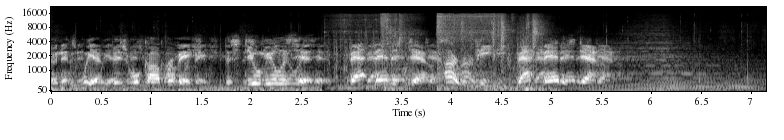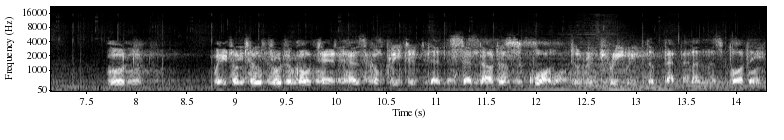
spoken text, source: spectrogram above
units, we have visual confirmation. The steel mill is hit. Batman is down. I repeat, Batman is down. Good. Wait until Protocol 10 has completed and send out a squad to retrieve the Batman's body.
